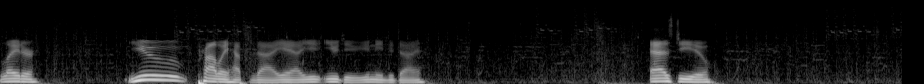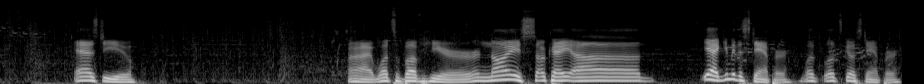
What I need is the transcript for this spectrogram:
Later. You probably have to die. Yeah, you, you do. You need to die. As do you. As do you. Alright, what's above here? Nice. Okay, uh... Yeah, give me the stamper. Let, let's go stamper.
